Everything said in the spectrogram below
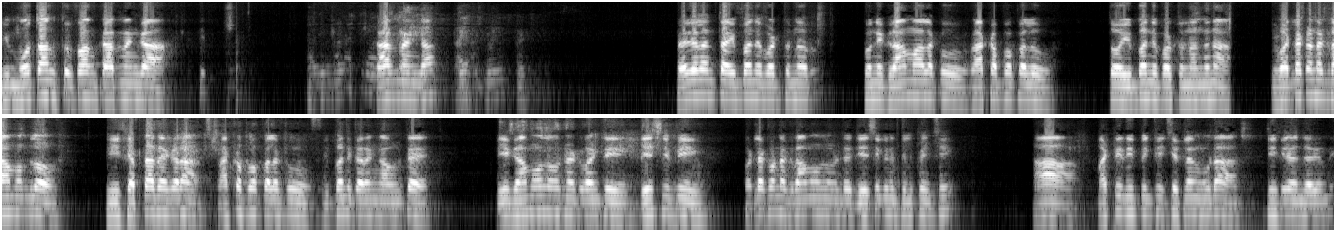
ఈ మోతాన్ తుఫాన్ కారణంగా కారణంగా ప్రజలంతా ఇబ్బంది పడుతున్నారు. కొన్ని గ్రామాలకు రాకపోకలుతో ఇబ్బంది పడుతున్నందున ఈ వడ్లకొండ గ్రామంలో ఈ చెప్తా దగ్గర రాకపోకలకు ఇబ్బందికరంగా ఉంటే ఈ గ్రామంలో ఉన్నటువంటి జేసీబీ వడ్లకొండ గ్రామంలో ఉండే జేసీబీని పిలిపించి ఆ మట్టి తీపించి చెట్లను కూడా తీసేయడం జరిగింది.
